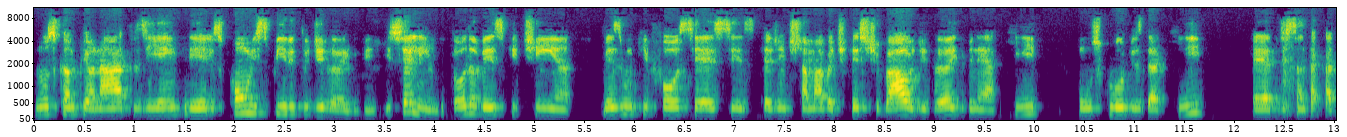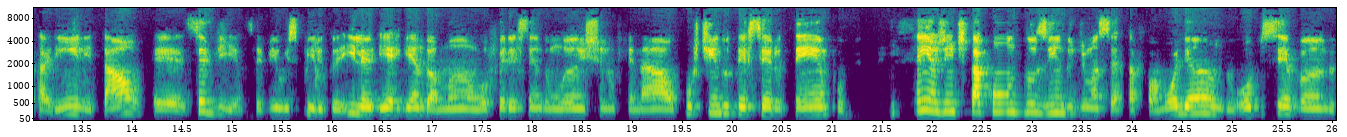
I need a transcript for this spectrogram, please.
nos campeonatos e entre eles com o espírito de rugby. Isso é lindo. Toda vez que tinha, mesmo que fosse esses que a gente chamava de festival de rugby, né, aqui com os clubes daqui, é, de Santa Catarina e tal, é, você via, você via o espírito ele erguendo a mão, oferecendo um lanche no final, curtindo o terceiro tempo, e sem a gente estar tá conduzindo de uma certa forma, olhando, observando.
